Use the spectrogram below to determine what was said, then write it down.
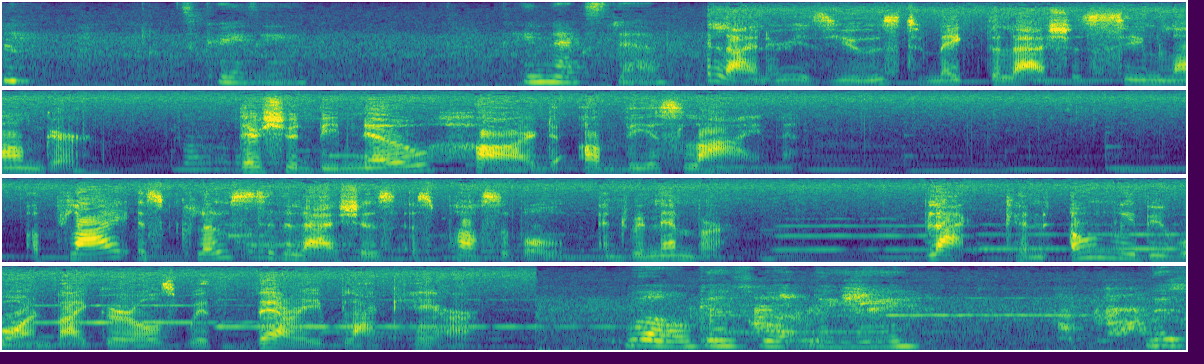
it's crazy. Okay, next step. Eyeliner is used to make the lashes seem longer. There should be no hard, obvious line. Apply as close to the lashes as possible, and remember, black can only be worn by girls with very black hair. Well, guess what, lady? This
